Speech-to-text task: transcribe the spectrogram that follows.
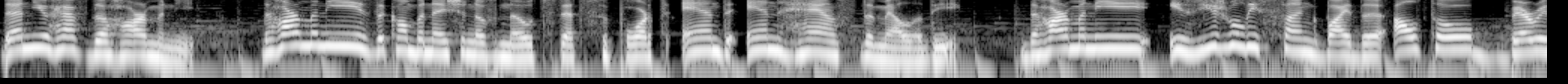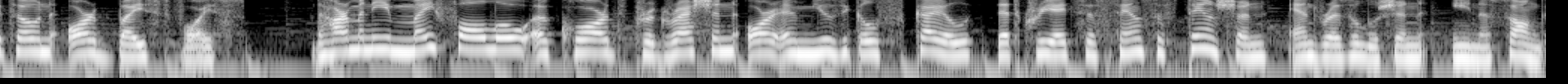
Then you have the harmony. The harmony is the combination of notes that support and enhance the melody. The harmony is usually sung by the alto, baritone, or bass voice. The harmony may follow a chord progression or a musical scale that creates a sense of tension and resolution in a song.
